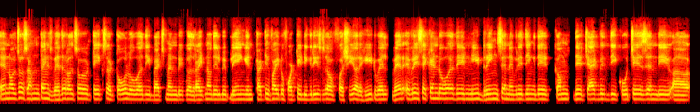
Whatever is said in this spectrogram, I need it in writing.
And also sometimes weather also takes a toll over the batsman because right now they'll be playing in 35 to 40 degrees of uh, sheer heat. Well, where every second over they need drinks and everything. They come, they chat with the coaches and the uh,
